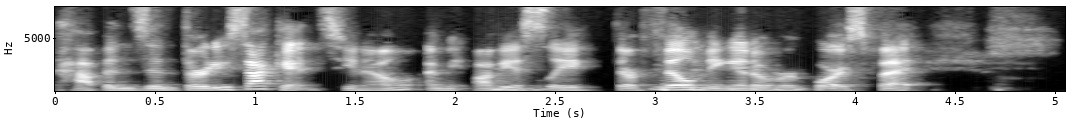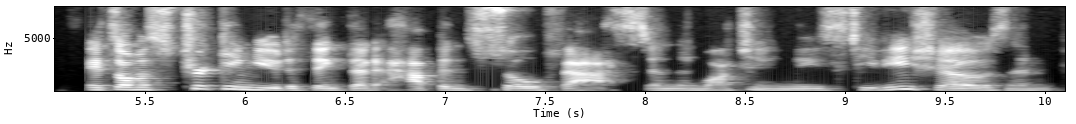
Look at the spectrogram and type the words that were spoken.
happens in 30 seconds, you know? I mean, obviously mm-hmm. they're filming it over a course, but it's almost tricking you to think that it happens so fast and then watching mm-hmm. these TV shows and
